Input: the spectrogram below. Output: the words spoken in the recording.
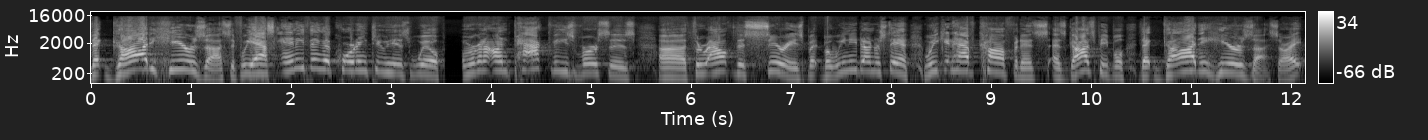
That God hears us if we ask anything according to his will. And we're going to unpack these verses uh, throughout this series, but, but we need to understand we can have confidence as God's people that God hears us, all right?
